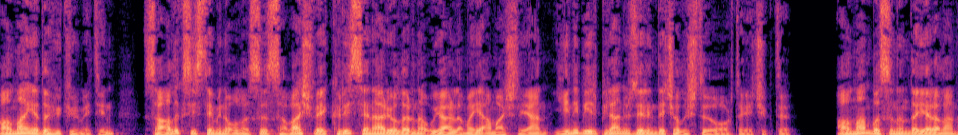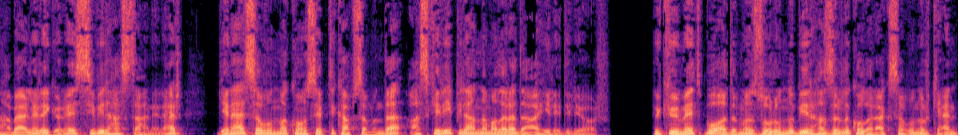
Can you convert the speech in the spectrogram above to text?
Almanya'da hükümetin, sağlık sistemini olası savaş ve kriz senaryolarına uyarlamayı amaçlayan yeni bir plan üzerinde çalıştığı ortaya çıktı. Alman basınında yer alan haberlere göre sivil hastaneler, genel savunma konsepti kapsamında askeri planlamalara dahil ediliyor. Hükümet bu adımı zorunlu bir hazırlık olarak savunurken,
